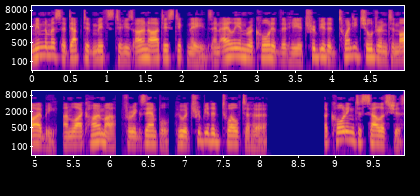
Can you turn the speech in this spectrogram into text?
Mimnermus adapted myths to his own artistic needs and Aelian recorded that he attributed 20 children to Niobe, unlike Homer, for example, who attributed 12 to her. According to Sallustius,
